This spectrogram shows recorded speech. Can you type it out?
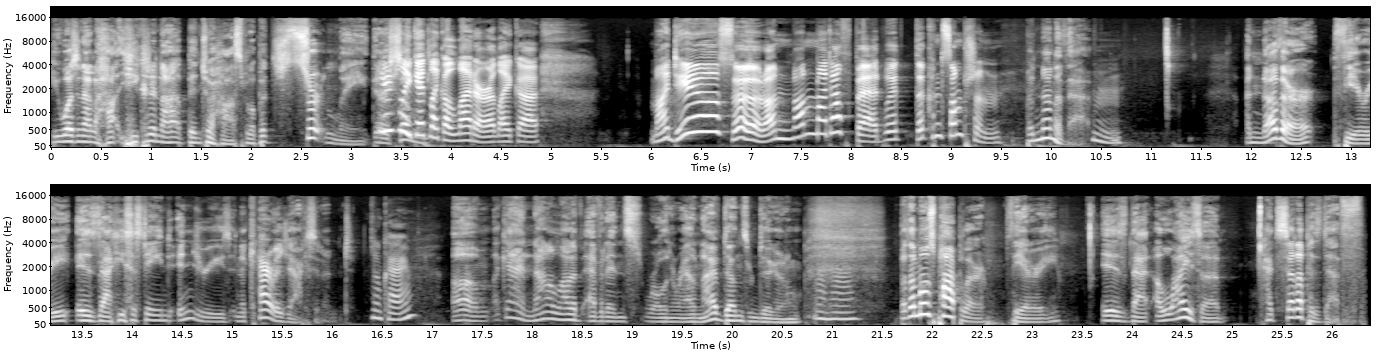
He wasn't at a ho- he could have not been to a hospital, but certainly You there's usually some- get like a letter, like a, my dear sir, I'm on my deathbed with the consumption. but none of that. Hmm. Another theory is that he sustained injuries in a carriage accident. Okay. Um, again, not a lot of evidence rolling around. and I've done some digging. But the most popular theory is that Eliza had set up his death.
